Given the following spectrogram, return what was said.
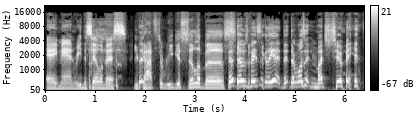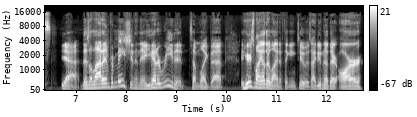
"Hey man, read the syllabus." You That- got to read your syllabus. that, that was basically it. Th- There wasn't much to it. Yeah, there's a lot of information in there. You got to read it, something like that. Here's my other line of thinking too: is I do know there are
